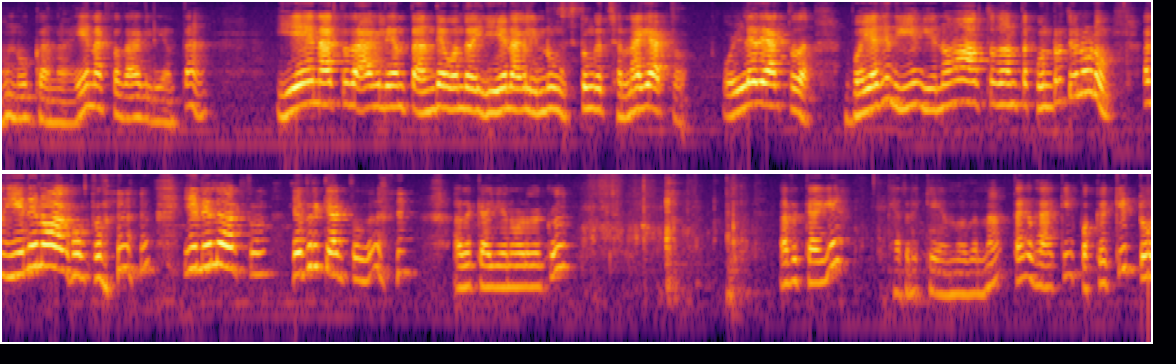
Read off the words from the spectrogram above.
ಮುನ್ನುಗ್ಗೋಣ ಏನಾಗ್ತದಾಗಲಿ ಅಂತ, ಏನಾಗ್ತದೆ ಆಗಲಿ ಅಂತ ಅಂದೆ ಅಂದ್ರೆ ಏನಾಗಲಿ ಇನ್ನೂ ಉತ್ತುಂಗ ಚೆನ್ನಾಗೇ ಆಗ್ತದೆ. ಒಳ್ಳೇದೇ ಆಗ್ತದೆ. ಭಯದಿಂದ ಏ, ಏನೋ ಆಗ್ತದೆ ಅಂತ ಕುಂಡಿರ್ತೀವಿ ನೋಡು. ಅದು ಏನೇನೋ ಆಗಿ ಹೋಗ್ತದೆ. ಏನೇನೋ ಆಗ್ತದೆ. ಹೆದರಿಕೆ ಆಗ್ತದೆ. ಅದಕ್ಕಾಗಿ ಏನು ಮಾಡಬೇಕು? ಅದಕ್ಕಾಗಿ ಹೆದರಿಕೆ ಅನ್ನೋದನ್ನು ತೆಗೆದು ಹಾಕಿ ಪಕ್ಕಕ್ಕಿಟ್ಟು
